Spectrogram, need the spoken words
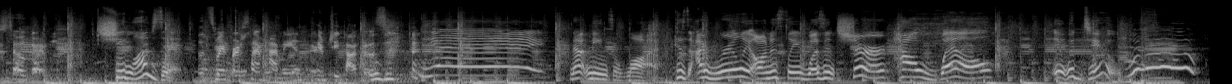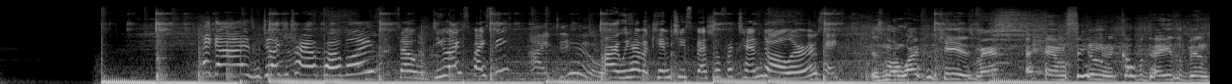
So good. She loves it. That's my first time having kimchi tacos. Yay! That means a lot, because I really honestly wasn't sure how well it would do. Hey guys, would you like to try our po' boys? So, do you like spicy? I do. All right, we have a kimchi special for $10. Okay. It's my wife and kids, man. I haven't seen them in a couple days. It's been,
